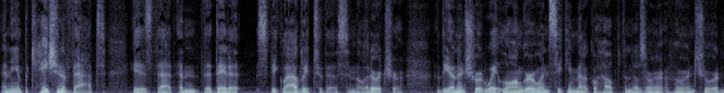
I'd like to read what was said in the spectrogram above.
And the implication of that is that, and the data speak loudly to this in the literature, the uninsured wait longer when seeking medical help than those are, who are insured.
